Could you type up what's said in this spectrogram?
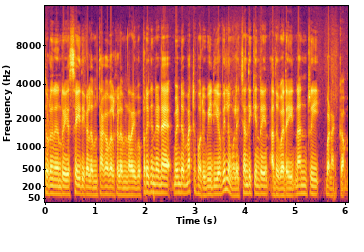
தொடர் இன்றைய செய்திகளும் தகவல்களும் நிறைவு பெறுகின்றன. மீண்டும் மற்றொரு வீடியோவில் உங்களை சந்திக்கின்றேன். அதுவரை நன்றி வணக்கம்.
